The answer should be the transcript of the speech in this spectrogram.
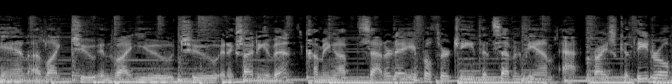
and I'd like to invite you to an exciting event coming up Saturday, April 13th at 7 p.m. at Christ Cathedral.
